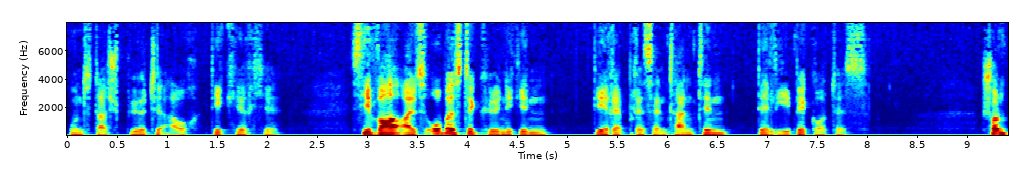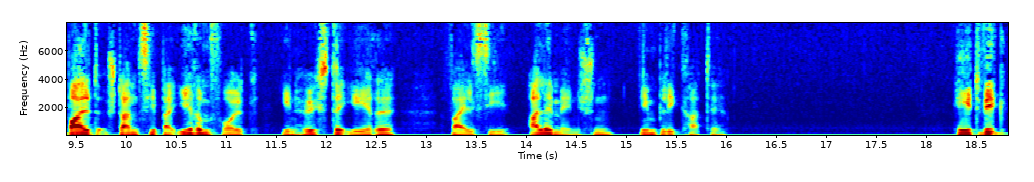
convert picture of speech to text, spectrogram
und das spürte auch die Kirche. Sie war als oberste Königin die Repräsentantin der Liebe Gottes. Schon bald stand sie bei ihrem Volk in höchster Ehre, weil sie alle Menschen im Blick hatte. Hedwig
